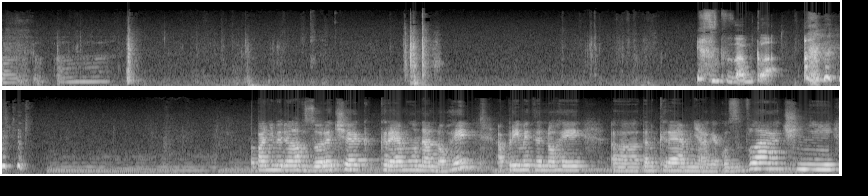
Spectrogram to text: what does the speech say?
Já jsem to zamkla. Paní mi dala vzoreček krému na nohy a prý ty nohy ten krém nějak jako zvláční,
